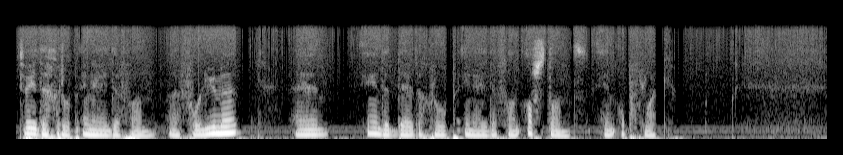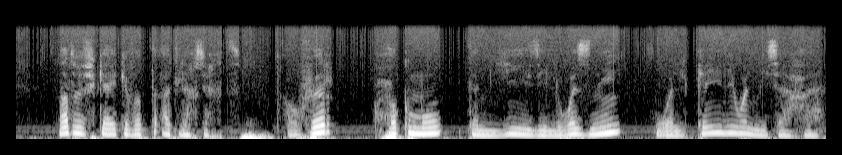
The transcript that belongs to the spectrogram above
Tweede groep eenheden van uh, volume. En in de derde groep eenheden van afstand en oppervlak. Laten we even kijken wat de uitleg zegt over حكم تمييز الوزن والكيل والمساحة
